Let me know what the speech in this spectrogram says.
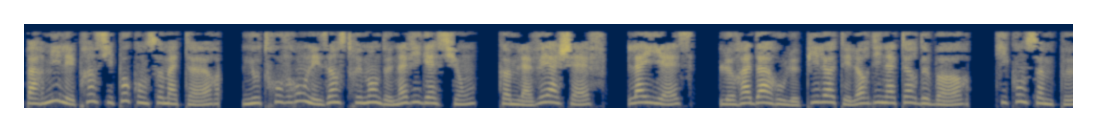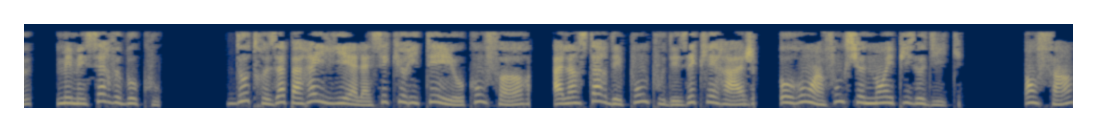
Parmi les principaux consommateurs, nous trouverons les instruments de navigation, comme la VHF, l'AIS, le radar ou le pilote et l'ordinateur de bord, qui consomment peu, mais mais servent beaucoup. D'autres appareils liés à la sécurité et au confort, à l'instar des pompes ou des éclairages, auront un fonctionnement épisodique. Enfin,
